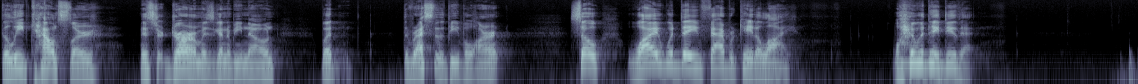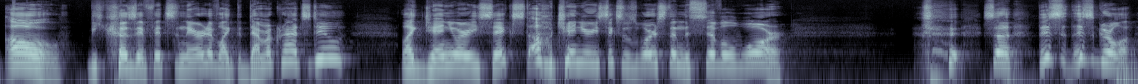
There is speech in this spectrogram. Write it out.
the lead counselor, Mr. Durham, is going to be known, but the rest of the people aren't. So, why would they fabricate a lie? Why would they do that? Oh, because if it's the narrative like the Democrats do, like January 6th, oh, January 6th was worse than the Civil War. so this this girl,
